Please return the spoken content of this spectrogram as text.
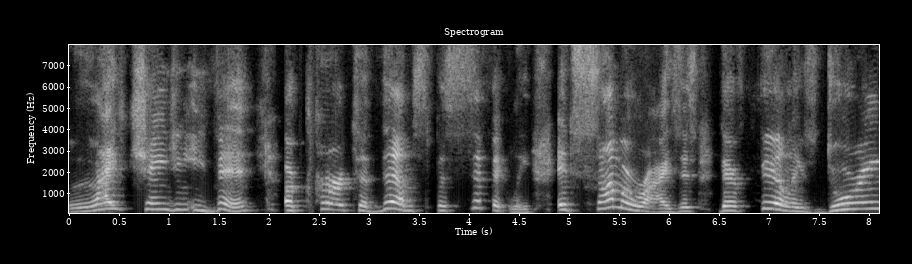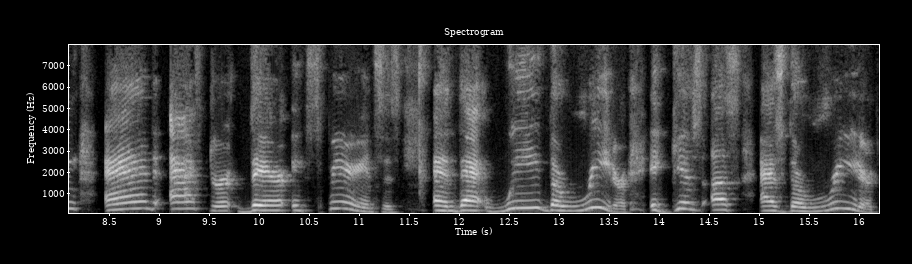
life changing event occurred to them specifically. It summarizes their feelings during and after their experiences, and that we, the reader, it gives us as the reader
